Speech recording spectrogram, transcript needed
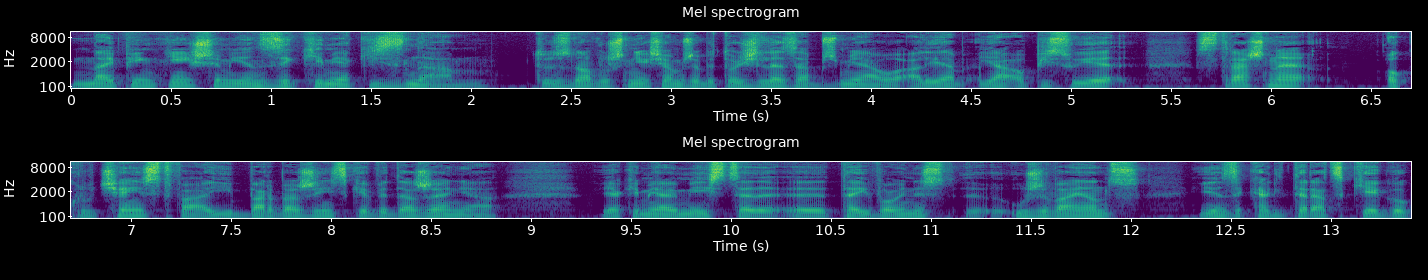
najpiękniejszym językiem, jaki znam. Tu znowuż nie chciałbym, żeby to źle zabrzmiało, ale ja, ja opisuję straszne okrucieństwa i barbarzyńskie wydarzenia, jakie miały miejsce e, tej wojny, używając języka literackiego,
